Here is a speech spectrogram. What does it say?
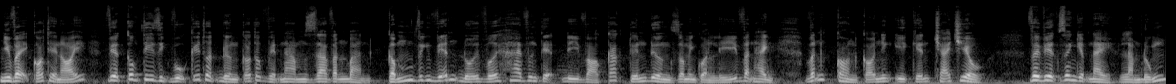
như vậy có thể nói, việc công ty dịch vụ kỹ thuật đường cao tốc Việt Nam ra văn bản cấm vĩnh viễn đối với hai phương tiện đi vào các tuyến đường do mình quản lý vận hành vẫn còn có những ý kiến trái chiều về việc doanh nghiệp này làm đúng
